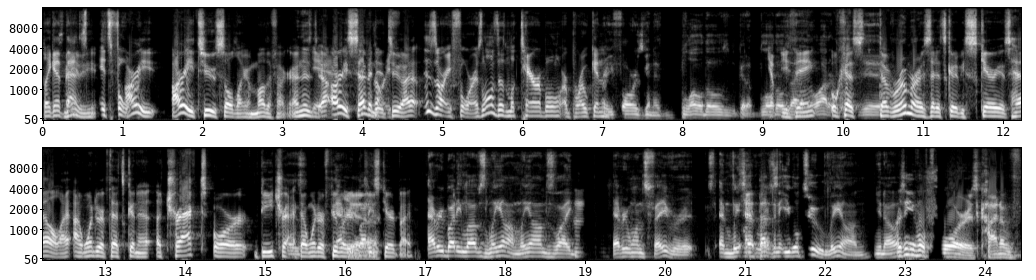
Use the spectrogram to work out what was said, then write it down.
Like if that's it's four. RE RE2 sold like a motherfucker, and this, Yeah. RE7 did too. I don't, This is RE4. As long as it doesn't look terrible or broken. RE4 is gonna blow those, gonna blow Yep. those you out think? of the water. Well, because Yeah. the rumor is that it's going to be scary as hell. I, I wonder if that's going to attract or detract. I wonder if people are going to be scared by. it. everybody loves Leon. Leon's like Mm. everyone's favorite, and, Le- Yeah, and that's- Resident Evil 2, Leon. You know, Resident Evil 4 is kind of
